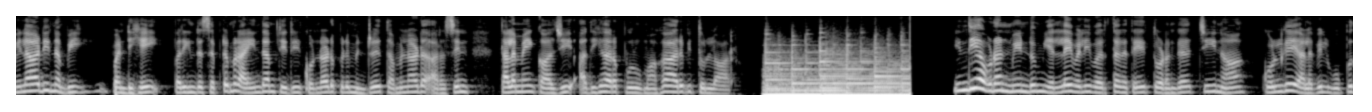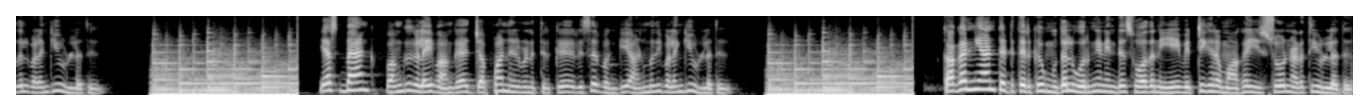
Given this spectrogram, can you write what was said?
மிலாடி நபி பண்டிகை வருகின்ற செப்டம்பர் ஐந்தாம் தேதி கொண்டாடப்படும் என்று தமிழ்நாடு அரசின் தலைமை காஜி அதிகாரப்பூர்வமாக அறிவித்துள்ளார். இந்தியாவுடன் மீண்டும் எல்லை வழி வர்த்தகத்தை தொடங்க சீனா கொள்கை அளவில் ஒப்புதல் வழங்கியுள்ளது. எஸ் பேங்க் பங்குகளை வாங்க ஜப்பான் நிறுவனத்திற்கு ரிசர்வ் வங்கி அனுமதி வழங்கியுள்ளது. ககன்யான் திட்டத்திற்கு முதல் ஒருங்கிணைந்த சோதனையை வெற்றிகரமாக இஸ்ரோ நடத்தியுள்ளது.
